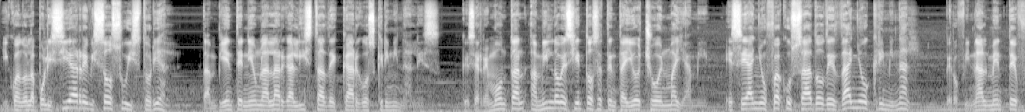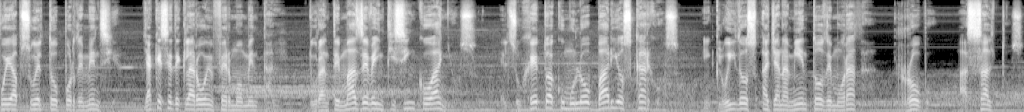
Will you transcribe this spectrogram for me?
Y cuando la policía revisó su historial, también tenía una larga lista de cargos criminales, que se remontan a 1978 en Miami. Ese año fue acusado de daño criminal, pero finalmente fue absuelto por demencia, ya que se declaró enfermo mental. Durante más de 25 años, el sujeto acumuló varios cargos, incluidos allanamiento de morada, robo, asaltos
